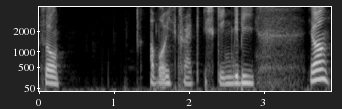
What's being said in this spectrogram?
So. Aber Voice Crack ist gegen dabei. Ja.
